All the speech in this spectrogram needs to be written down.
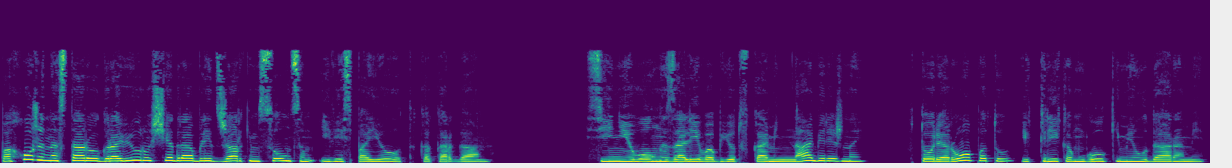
похожий на старую гравюру, щедро облит жарким солнцем и весь поет, как орган. Синие волны залива бьют в камень набережной, вторя ропоту и криком гулкими ударами.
